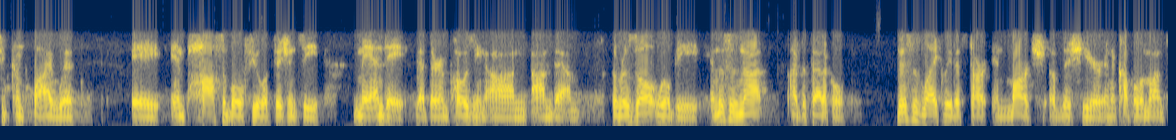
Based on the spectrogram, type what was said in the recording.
to comply with a impossible fuel efficiency mandate that they're imposing on on them. The result will be, and this is not hypothetical, this is likely to start in March of this year, in a couple of months.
